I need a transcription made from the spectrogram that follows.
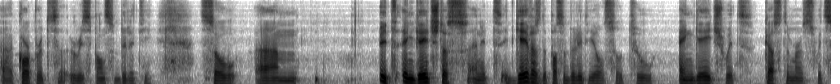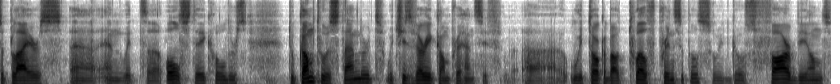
uh, corporate responsibility. So um, it engaged us and it, it gave us the possibility also to engage with customers, with suppliers, uh, and with uh, all stakeholders to come to a standard which is very comprehensive. Uh, we talk about 12 principles, so it goes far beyond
